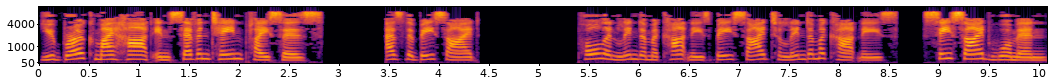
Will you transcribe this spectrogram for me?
You Broke My Heart in 17 Places, as the B-side. Paul and Linda McCartney's B-side to Linda McCartney's Seaside Woman,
